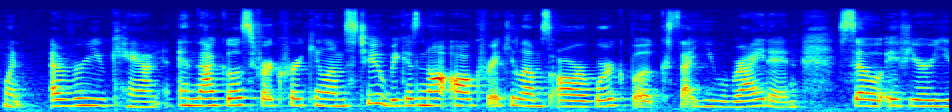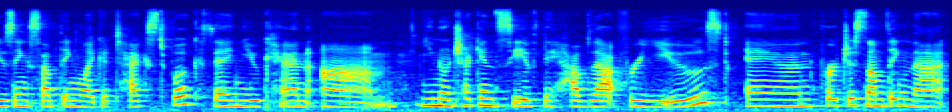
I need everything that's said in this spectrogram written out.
whenever you can. And that goes for curriculums too, because not all curriculums are workbooks that you write in. So if you're using something like a textbook, then you can, um, you know, check and see if they have that for used and purchase something that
